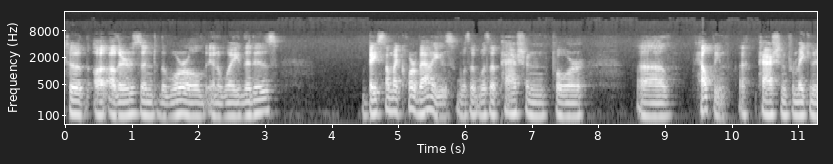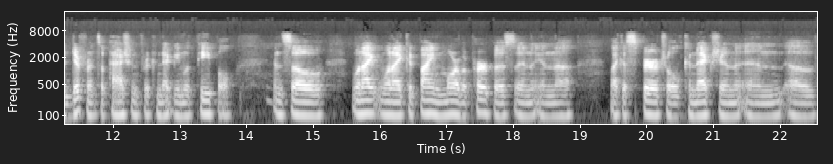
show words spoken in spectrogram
to others and to the world in a way that is based on my core values with a, with a passion for uh, helping, a passion for making a difference, a passion for connecting with people. And so when I when I could find more of a purpose in in uh, like a spiritual connection and of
